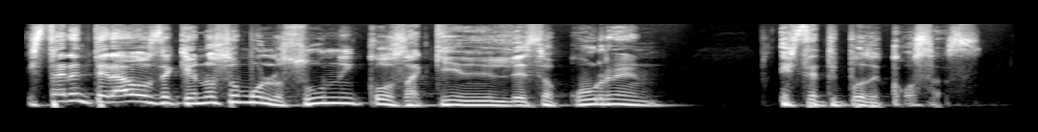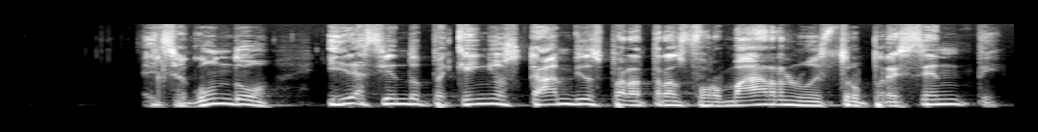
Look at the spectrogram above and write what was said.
Estar enterados de que no somos los únicos a quienes les ocurren este tipo de cosas. El segundo, ir haciendo pequeños cambios para transformar nuestro presente.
